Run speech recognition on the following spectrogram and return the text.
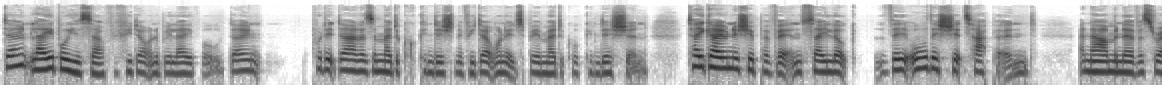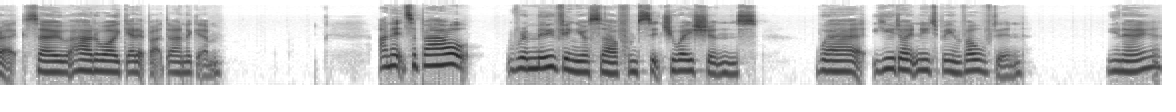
don't label yourself if you don't want to be labeled. Don't put it down as a medical condition if you don't want it to be a medical condition. Take ownership of it and say look the, all this shit's happened and now i'm a nervous wreck so how do i get it back down again and it's about removing yourself from situations where you don't need to be involved in you know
